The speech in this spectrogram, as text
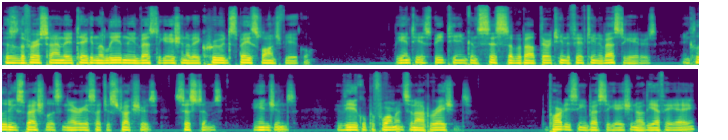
this is the first time they had taken the lead in the investigation of a crewed space launch vehicle. The NTSB team consists of about 13 to 15 investigators, including specialists in areas such as structures, systems, engines, vehicle performance, and operations parties to the investigation are the FAA,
